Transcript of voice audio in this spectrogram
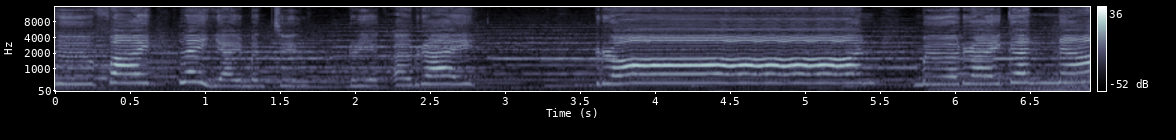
คือไฟและใหญ่มันจึงเรียกอะไร ร้อน เมื่อไรกันนะ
